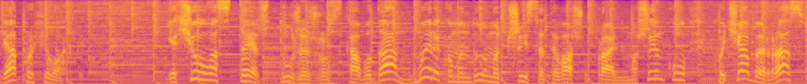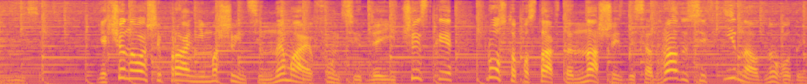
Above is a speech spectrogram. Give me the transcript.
для профілактики. Якщо у вас теж дуже жорстка вода, ми рекомендуємо чистити вашу пральну машинку хоча б раз в місяць. Якщо на вашій пральній машинці немає функції для її чистки, просто поставте на 60 градусів і на 1 годину.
